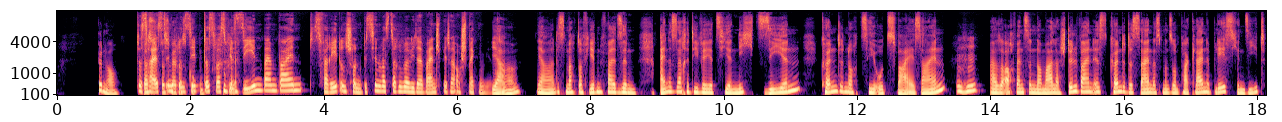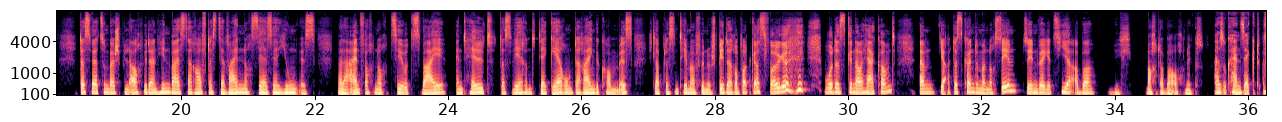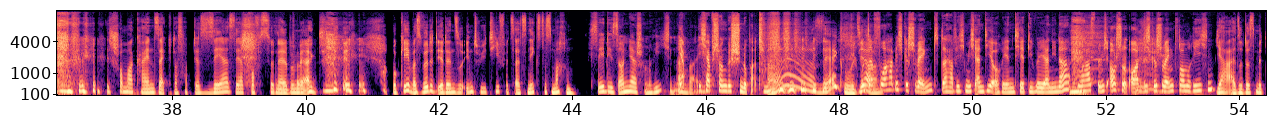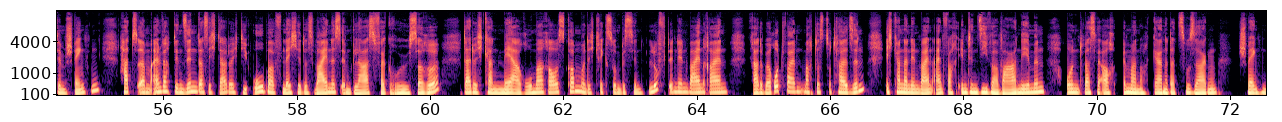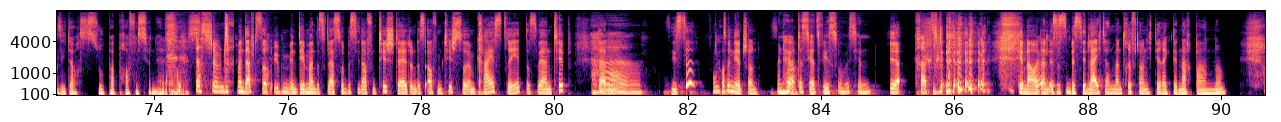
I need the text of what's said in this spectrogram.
genau. Das, Das- heißt das im das Prinzip, Gucken. das, was wir sehen beim Wein, das verrät uns schon ein bisschen was darüber, wie der Wein später auch schmecken wird. ne? Ja, ja, das macht auf jeden Fall Sinn. Eine Sache, die wir jetzt hier nicht sehen, könnte noch CO2 sein. Mhm. Also auch wenn es ein normaler Stillwein ist, könnte das sein, dass man so ein paar kleine Bläschen sieht. Das wäre zum Beispiel auch wieder ein Hinweis darauf, dass der Wein noch sehr, sehr jung ist, weil er einfach noch CO2 enthält, das während der Gärung da reingekommen ist. Ich glaube, das ist ein Thema für eine spätere Podcast-Folge, wo das genau herkommt. Ähm, ja, das könnte man noch sehen. Sehen wir jetzt hier aber nicht. Macht aber auch nichts. Also kein Sekt. Ist schon mal kein Sekt. Das habt ihr sehr, sehr professionell bemerkt. okay, was würdet ihr denn so intuitiv jetzt als nächstes machen? Ich sehe die Sonja schon riechen Ja, ich habe schon geschnuppert. Ah, sehr gut, ja. Und davor habe ich geschwenkt. Da habe ich mich an dir orientiert, liebe Janina. Du hast nämlich auch schon ordentlich geschwenkt vom Riechen. Ja, also das mit dem Schwenken hat ähm, einfach den Sinn, dass ich dadurch die Oberfläche des Weines im Glas vergrößere. Dadurch kann mehr Aroma rauskommen und ich kriege so ein bisschen Luft in den Wein rein. Gerade bei Rotwein macht das total Sinn. Ich kann dann den Wein einfach intensiver wahrnehmen. Und was wir auch immer noch gerne dazu sagen, Schwenken sieht auch super professionell aus. Das stimmt. Man darf das auch üben, indem man das Glas so ein bisschen auf den Tisch stellt und es auf dem Tisch so im Kreis dreht. Das wäre ein Tipp. Dann- ah, Siehst du? Funktioniert schon. man hört das jetzt, wie es so ein bisschen Ja. kratzt. genau, dann Okay. ist es ein bisschen leichter und man trifft auch nicht direkt den Nachbarn. Ne?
